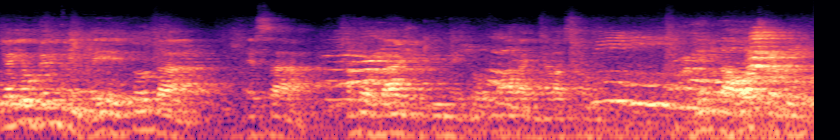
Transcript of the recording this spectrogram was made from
E aí eu venho entender toda essa abordagem que o mentor fala em relação, dentro da ótica dele,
